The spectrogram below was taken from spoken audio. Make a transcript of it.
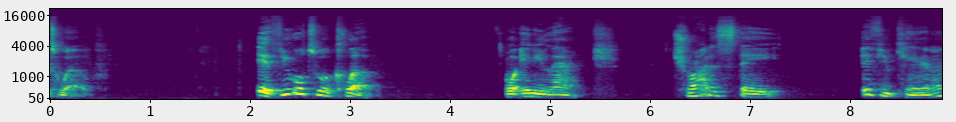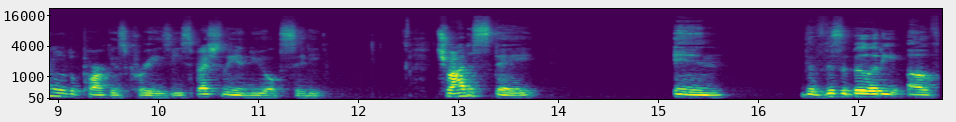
12. If you go to a club or any lounge, try to stay, if you can, I know the parking's crazy, especially in New York City. Try to stay in the visibility of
